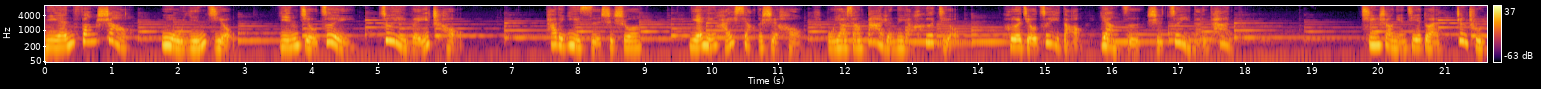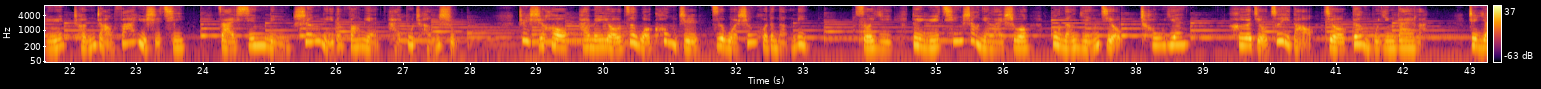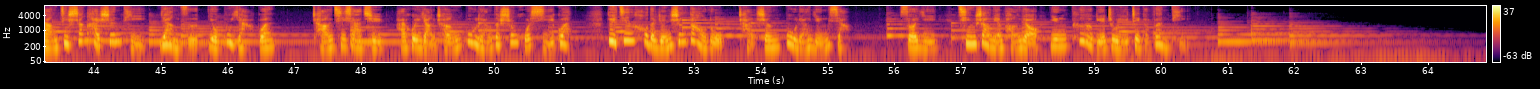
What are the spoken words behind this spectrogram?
年方少，勿饮酒，饮酒醉，最为丑。他的意思是说，年龄还小的时候，不要像大人那样喝酒，喝酒醉倒，样子是最难看的。青少年阶段正处于成长发育时期，在心理、生理等方面还不成熟。这时候还没有自我控制、自我生活的能力，所以对于青少年来说，不能饮酒、抽烟，喝酒醉倒就更不应该了。这样既伤害身体，样子又不雅观，长期下去还会养成不良的生活习惯，对今后的人生道路产生不良影响。所以。青少年朋友应特别注意这个问题。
